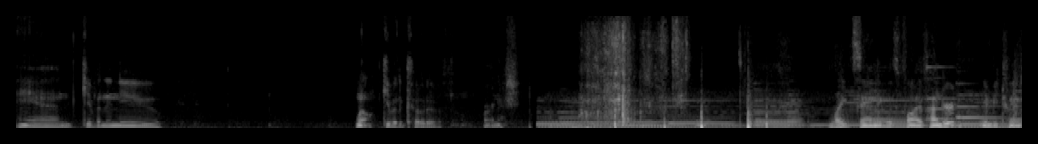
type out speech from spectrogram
and give it a new, well, give it a coat of varnish. Light sanding with 500 in between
